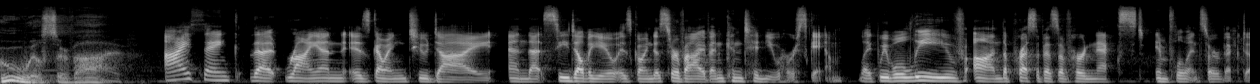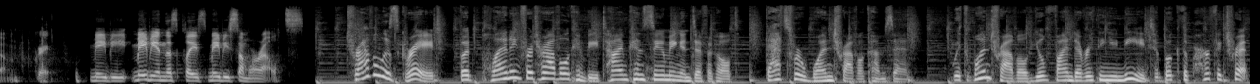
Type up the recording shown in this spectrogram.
Who will survive? I think that Ryan is going to die and that CW is going to survive and continue her scam. Like we will leave on the precipice of her next influencer victim. Great. Maybe maybe in this place, maybe somewhere else. Travel is great, but planning for travel can be time consuming and difficult. That's where One Travel comes in. With One Travel, you'll find everything you need to book the perfect trip.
